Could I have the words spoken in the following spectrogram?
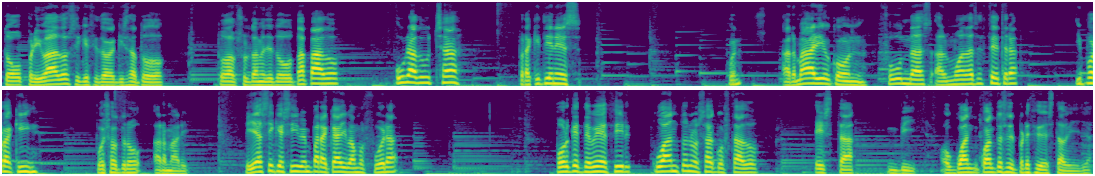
todo privado, sí que es cierto que aquí está todo, todo absolutamente todo tapado. Una ducha, por aquí tienes, bueno, armario con fundas, almohadas, etcétera, y por aquí, pues otro armario. Y ya sí que sí, ven para acá y vamos fuera, porque te voy a decir cuánto nos ha costado esta villa, o cuánto es el precio de esta villa.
